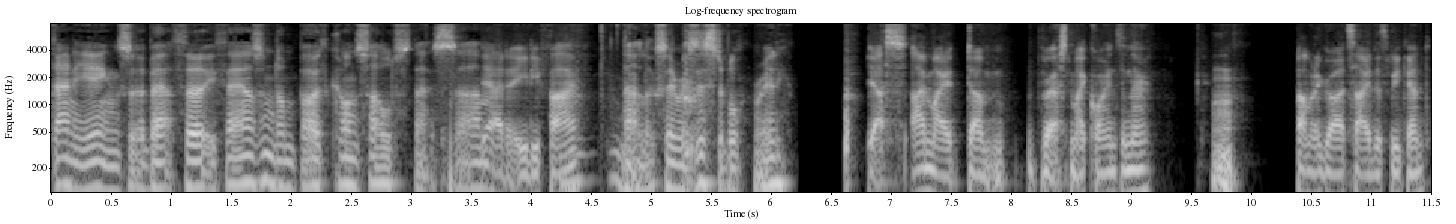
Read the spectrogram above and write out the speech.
Danny Ings at about 30,000 on both consoles. That's um, Yeah, at 85. That looks irresistible, really. Yes, I might dump the rest of my coins in there. Hmm. I'm gonna go outside this weekend.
